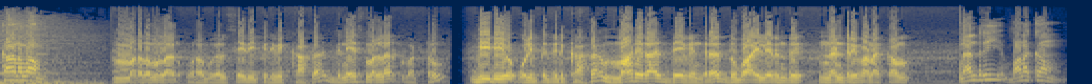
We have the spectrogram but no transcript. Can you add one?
காணலாம். மருதமலர் உறவுகள் செய்தி பிரிவுக்காக தினேஷ் மல்லர் மற்றும் வீடியோ ஒளிப்பதிற்காக மாரிராஜ் தேவேந்திரர் துபாயிலிருந்து. நன்றி வணக்கம். நன்றி வணக்கம்.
